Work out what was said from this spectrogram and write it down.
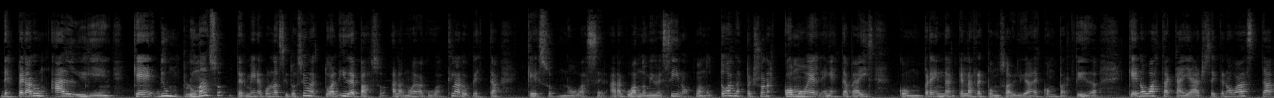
de esperar un alguien que de un plumazo termine con la situación actual y de paso a la nueva Cuba. Claro que está que eso no va a ser. Ahora cuando mi vecino, cuando todas las personas como él en este país comprendan que la responsabilidad es compartida, que no basta callarse, que no basta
